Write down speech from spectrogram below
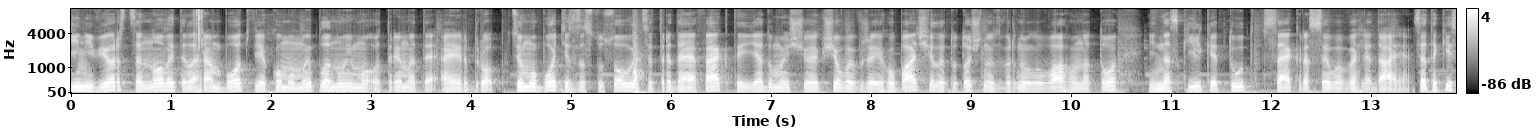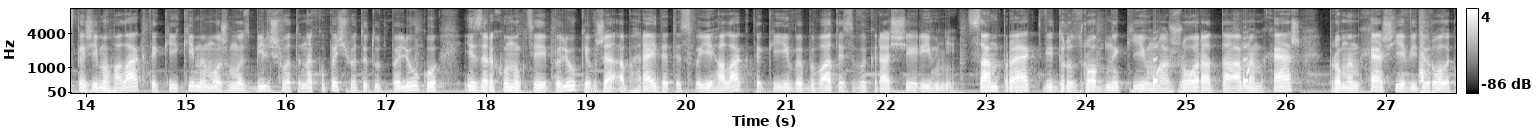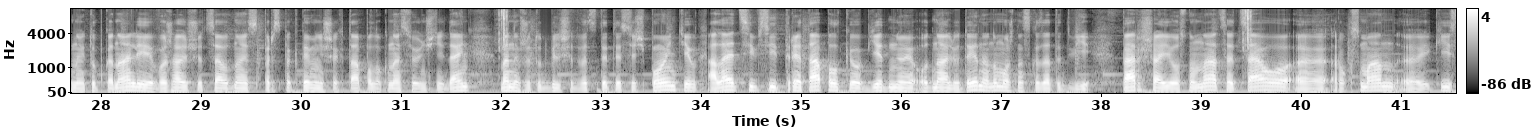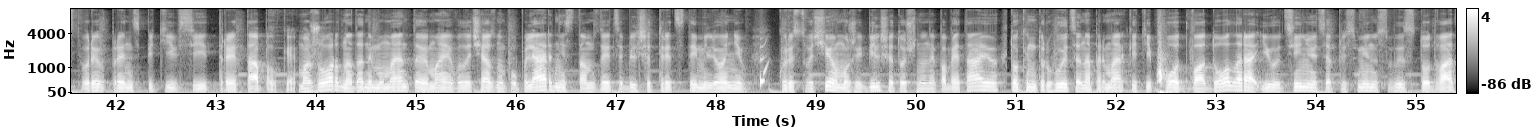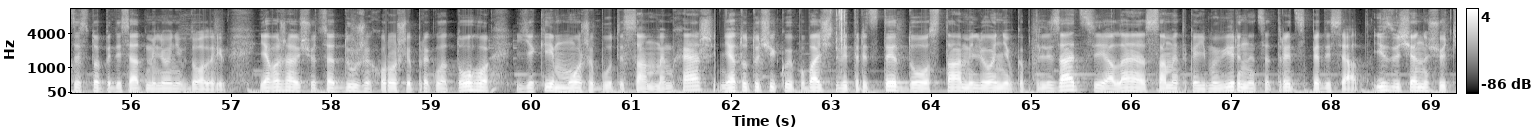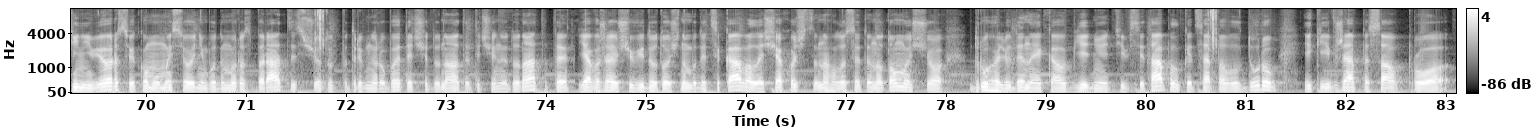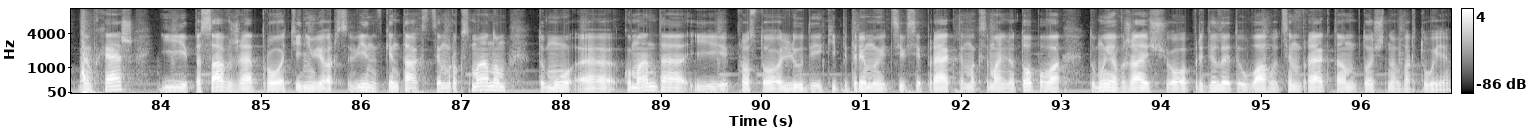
Tiniverse – це новий телеграм-бот, в якому ми плануємо отримати airdrop. В цьому боті застосовуються 3D-ефекти, і я думаю, що якщо ви вже його бачили, то точно звернули увагу на то, і наскільки тут все красиво виглядає. Це такі, скажімо, галактики, які ми можемо збільшувати, накопичувати тут пилюку, і за рахунок цієї пилюки вже апгрейдити свої галактики і вибиватись в кращі рівні. Сам проект від розробників Мажора та Memhash. Про Memhash є відеоролик на YouTube каналі. Вважаю, що це одна із перспективніших тапалок на сьогоднішній день. У мене вже тут більше 20 тисяч поінтів, але ці всі три тапалки об'єднує одна людина, ну можна сказати, дві. Перша і основна це Цео е, Роксман, е, який створив в принципі ті всі три тапалки. Мажор на даний момент е, має величезну популярність. Там здається більше 30 мільйонів користувачів, а може й більше, точно не пам'ятаю. Токен торгується на примаркеті по 2 долара і оцінюється плюс-мінус в 120-150 мільйонів доларів. Я вважаю, що це дуже хороший приклад того, яким може бути сам мемхеш. Я тут очікую побачити від 30 до 100 мільйонів капіталізації, але саме таке ймовірне це 30-50. І звичайно, що Tiniverse, в якому ми сьогодні будемо розбиратись, що тут потрібно робити, чи донатити, чи не донатити. Я вважаю, що відео точно буде цікаве, але ще хочеться наголосити на тому, що друга людина, яка об'єднує ті всі тапелки, це Павел Дуров, який вже писав про мемхеш і писав вже про Тініверс. Він в кінтах з цим Роксманом, тому е, команда і просто люди, які підтримують ці всі проекти, максимально топова. Тому я вважаю, що приділити увагу цим проектам точно вартує.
